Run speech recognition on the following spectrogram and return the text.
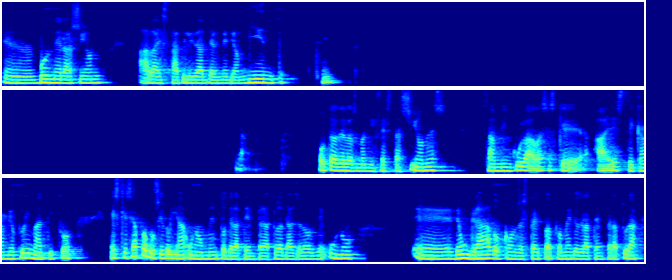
eh, vulneración a la estabilidad del medio ambiente. Otra de las manifestaciones están vinculadas es que a este cambio climático es que se ha producido ya un aumento de la temperatura de alrededor de, uno, eh, de un grado con respecto al promedio de la temperatura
